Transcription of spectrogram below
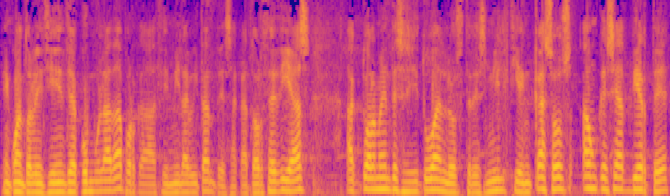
En cuanto a la incidencia acumulada por cada 100.000 habitantes a 14 días, actualmente se sitúa en los 3.100 casos, aunque se advierte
